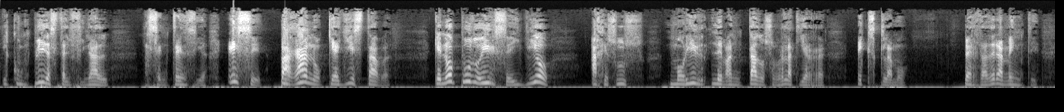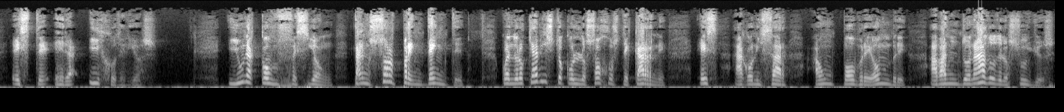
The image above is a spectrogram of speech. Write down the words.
y cumplir hasta el final la sentencia. Ese pagano que allí estaba, que no pudo irse y vio a Jesús morir levantado sobre la tierra, exclamó verdaderamente este era hijo de Dios. Y una confesión tan sorprendente, cuando lo que ha visto con los ojos de carne es agonizar a un pobre hombre abandonado de los suyos,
